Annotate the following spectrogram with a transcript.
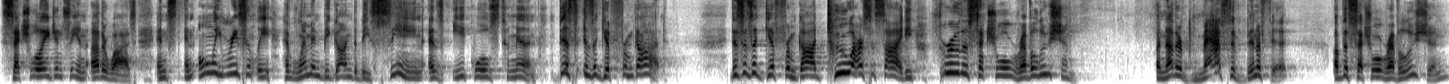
sexual agency and otherwise. And, and only recently have women begun to be seen as equals to men. This is a gift from God. This is a gift from God to our society through the sexual revolution. Another massive benefit of the sexual revolution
